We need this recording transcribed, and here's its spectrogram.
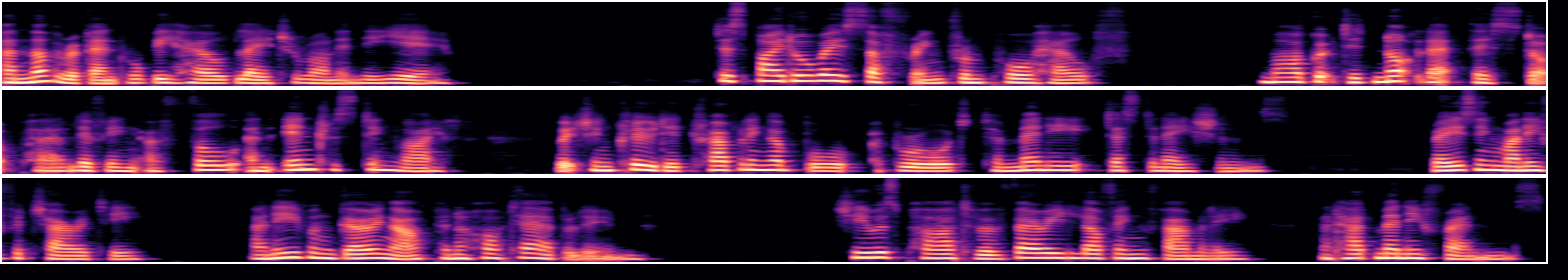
Another event will be held later on in the year. Despite always suffering from poor health, Margaret did not let this stop her living a full and interesting life, which included travelling abroad to many destinations, raising money for charity, and even going up in a hot air balloon. She was part of a very loving family and had many friends,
